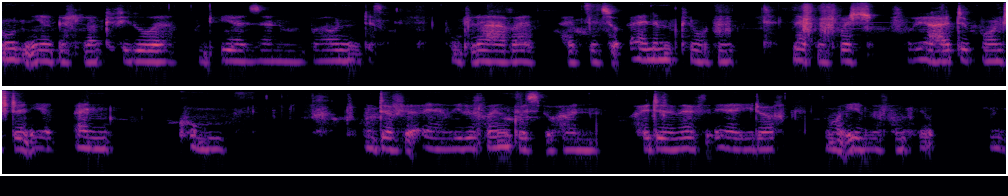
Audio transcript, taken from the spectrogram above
toten ihre schlanke Figur und ihr Sonnenbraun, das dunkle Haare, hat sie zu einem Knoten Nackenfrisch. Früher hatte Bornstein ihr einen Kumm und dafür einen liebevollen Kuss bekommen. Heute bemerkte er jedoch nur eben fünf Minuten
